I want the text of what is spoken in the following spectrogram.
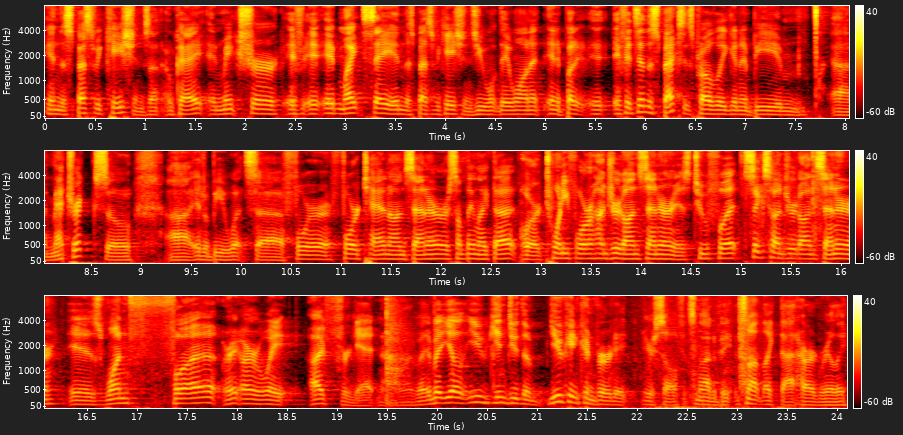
in the specifications, okay, and make sure if it, it, might say in the specifications you want they want it, it but it, if it's in the specs, it's probably going to be um, uh, metric, so uh, it'll be what's uh, four four ten on center or something like that, or twenty four hundred on center is two foot, six hundred on center is one foot, or, wait, I forget now, but, but you'll you can do the you can convert it yourself. It's not a big, it's not like that hard really.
